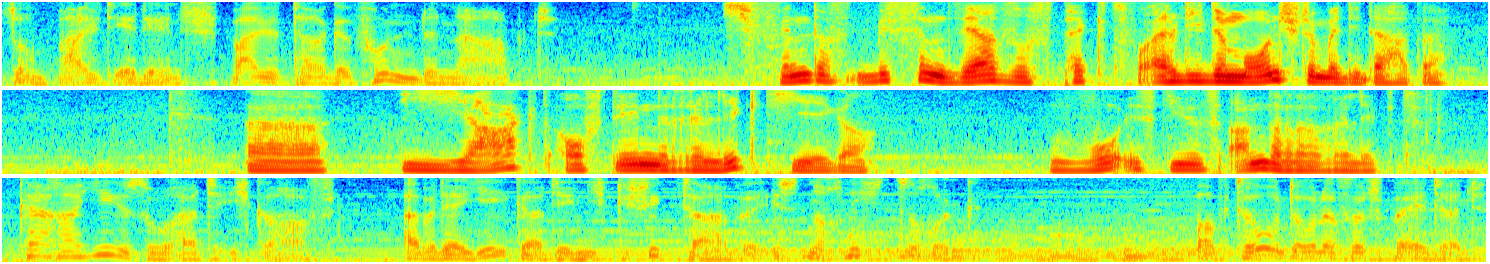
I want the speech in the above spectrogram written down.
sobald ihr den Spalter gefunden habt. Ich finde das ein bisschen sehr suspekt, vor allem die Dämonenstimme, die der hatte. Äh, die Jagd auf den Reliktjäger. Wo ist dieses andere Relikt? Karajesu hatte ich gehofft, aber der Jäger, den ich geschickt habe, ist noch nicht zurück. Ob tot oder verspätet.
